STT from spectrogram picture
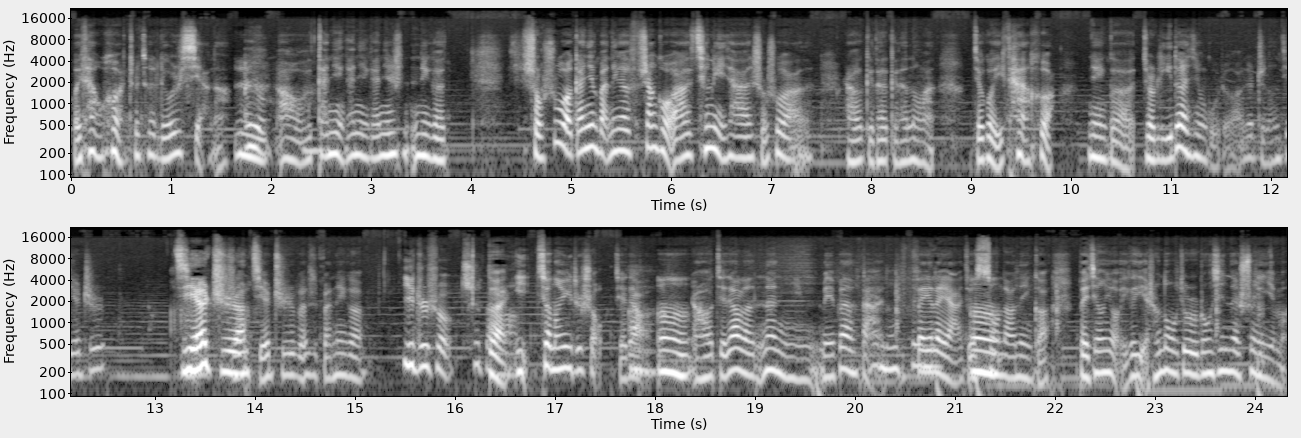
我一看，呵，这这流着血呢，哎呦。嗯，然后我赶紧赶紧赶紧那个手术啊，赶紧把那个伤口啊清理一下，手术啊，然后给他给他弄完，结果一看，呵，那个就是离断性骨折，就只能截肢，截肢，截肢，把把那个一只手，翅膀对一相当于一只手截掉了。嗯然后截掉了，那你没办法能飞飞了呀，就嗯送到那个北京有一个野生动物救助中心在顺义嘛，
